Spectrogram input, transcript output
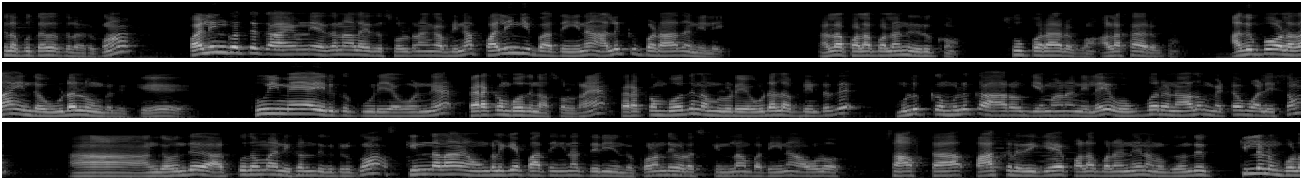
சில புத்தகத்தில் இருக்கும். பளிங்கொத்து காயம்னு எதனால் இதை சொல்கிறாங்க அப்படின்னா பளிங்கி பார்த்தீங்கன்னா அழுக்குப்படாத நிலை. நல்லா பளபளன்னு இருக்கும். சூப்பராக இருக்கும். அழகாக இருக்கும். அதுபோல தான் இந்த உடல் உங்களுக்கு தூய்மையாக இருக்கக்கூடிய ஒன்று பிறக்கும்போது நான் சொல்கிறேன் பிறக்கும்போது நம்மளுடைய உடல் அப்படின்றது முழுக்க முழுக்க ஆரோக்கியமான நிலை. ஒவ்வொரு நாளும் மெட்டபாலிசம் அங்கே வந்து அற்புதமாக நிகழ்ந்துக்கிட்டு இருக்கும். ஸ்கின்னெல்லாம் உங்களுக்கே பார்த்தீங்கன்னா தெரியும். இந்த குழந்தையோட ஸ்கின்லாம் பார்த்தீங்கன்னா அவ்வளோ சாஃப்டாக பார்க்குறதுக்கே பல பலன்னு நமக்கு வந்து கில்லணும் போல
